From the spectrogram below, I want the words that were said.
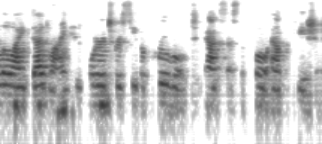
LOI deadline in order to receive approval to access the full application.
